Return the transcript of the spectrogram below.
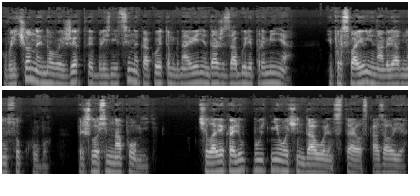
Увлеченные новой жертвой, близнецы на какое-то мгновение даже забыли про меня и про свою ненаглядную суккубу. Пришлось им напомнить. «Человеколюб будет не очень доволен, Стайл», — сказал я.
